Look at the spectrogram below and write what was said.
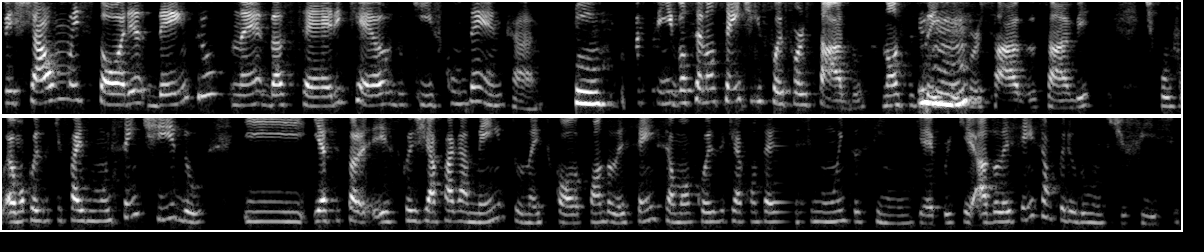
fechar uma história dentro, né, da série que é do Keith com o Dan, cara. Sim. Assim, e você não sente que foi forçado. Nossa, isso uhum. foi forçado, sabe? Tipo, é uma coisa que faz muito sentido. E, e essa história, essa coisa de apagamento na escola com a adolescência é uma coisa que acontece muito, assim, é porque a adolescência é um período muito difícil.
